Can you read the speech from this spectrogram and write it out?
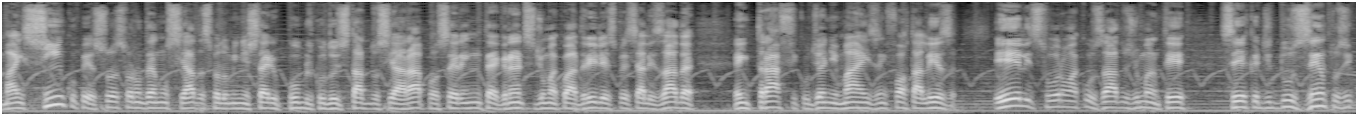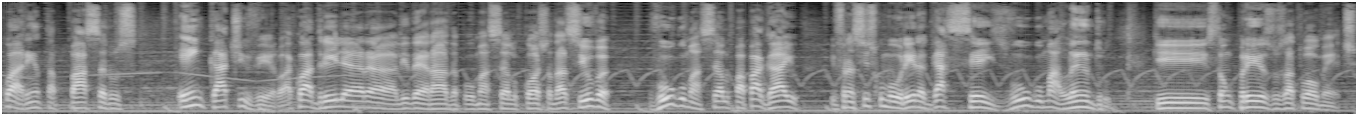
Mais cinco pessoas foram denunciadas pelo Ministério Público do Estado do Ceará por serem integrantes de uma quadrilha especializada em tráfico de animais em Fortaleza. Eles foram acusados de manter cerca de 240 pássaros em cativeiro. A quadrilha era liderada por Marcelo Costa da Silva, vulgo Marcelo Papagaio, e Francisco Moreira Garcês, vulgo Malandro, que estão presos atualmente.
